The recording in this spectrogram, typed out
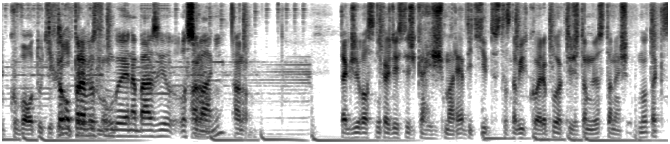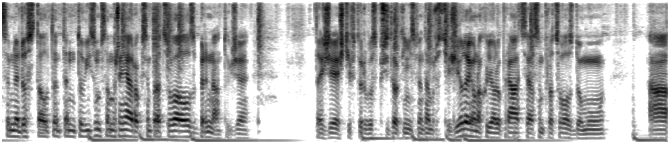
tu kvotu těch to lidí. To opravdu funguje na bázi losování? Ano, ano. Takže vlastně každý si říká, že Maria, ty ti dostal nabídku Airplu, jak ty, že tam nedostaneš. No tak jsem nedostal ten, tento vízum samozřejmě a rok jsem pracoval z Brna, takže, takže ještě v tu dobu s přítelkyní jsme tam prostě žili, ona chodila do práce, já jsem pracoval z domu a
